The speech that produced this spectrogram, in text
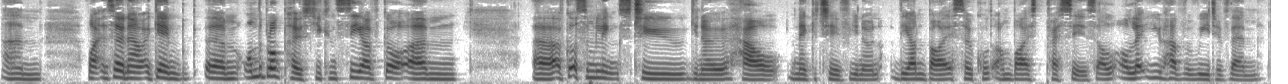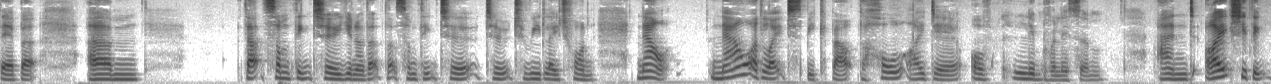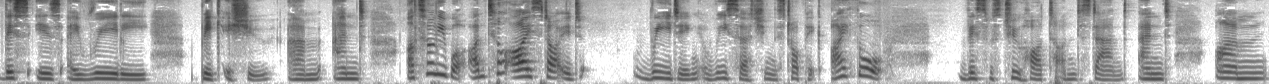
Um, right, and so now again um, on the blog post, you can see I've got um, uh, I've got some links to you know how negative you know the unbiased so-called unbiased press is. I'll I'll let you have a read of them there, but um, that's something to you know that that's something to to to read later on. Now now I'd like to speak about the whole idea of liberalism, and I actually think this is a really big issue. Um, and I'll tell you what, until I started reading and researching this topic, I thought this was too hard to understand. And um,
